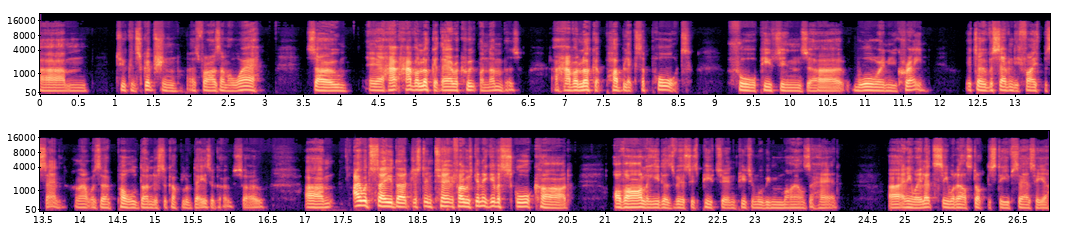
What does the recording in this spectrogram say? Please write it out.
um, to conscription, as far as I'm aware. So uh, ha- have a look at their recruitment numbers. Uh, have a look at public support for Putin's uh, war in Ukraine. It's over 75%. And that was a poll done just a couple of days ago. So um, I would say that just in terms, if I was going to give a scorecard of our leaders versus Putin, Putin will be miles ahead. Uh, anyway, let's see what else Dr. Steve says here.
